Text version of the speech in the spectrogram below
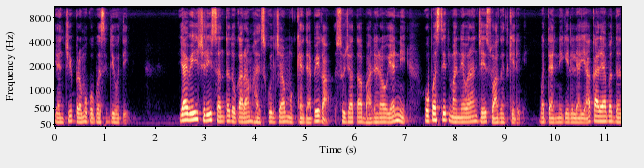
यांची प्रमुख उपस्थिती होती. यावेळी श्री संत तुकाराम हायस्कूलच्या मुख्याध्यापिका सुजाता भालेराव यांनी उपस्थित मान्यवरांचे स्वागत केले व त्यांनी केलेल्या या कार्याबद्दल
